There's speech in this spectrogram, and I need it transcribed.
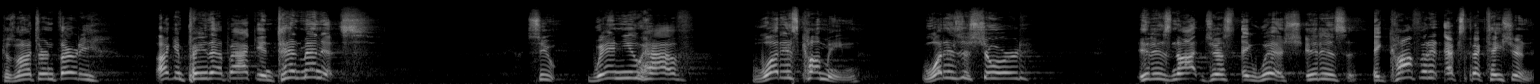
Because when I turn 30, I can pay that back in 10 minutes. See, when you have what is coming, what is assured, it is not just a wish, it is a confident expectation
